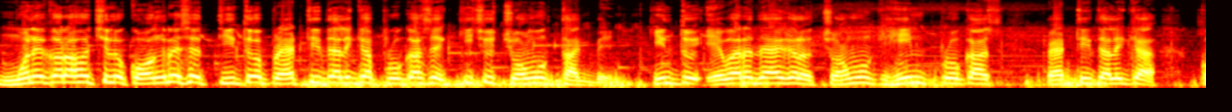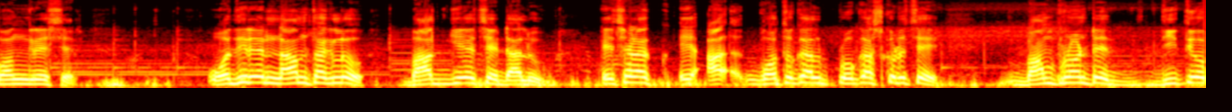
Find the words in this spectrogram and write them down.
মনে করা হচ্ছিল কংগ্রেসের তৃতীয় প্রার্থী তালিকা প্রকাশে কিছু চমক থাকবে, কিন্তু এবারে দেখা গেল চমকহীন প্রকাশ প্রার্থী তালিকা কংগ্রেসের। অধীরের নাম থাকলেও বাদ গিয়েছে ডালু। এছাড়া গতকাল প্রকাশ করেছে বামফ্রন্টের দ্বিতীয়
